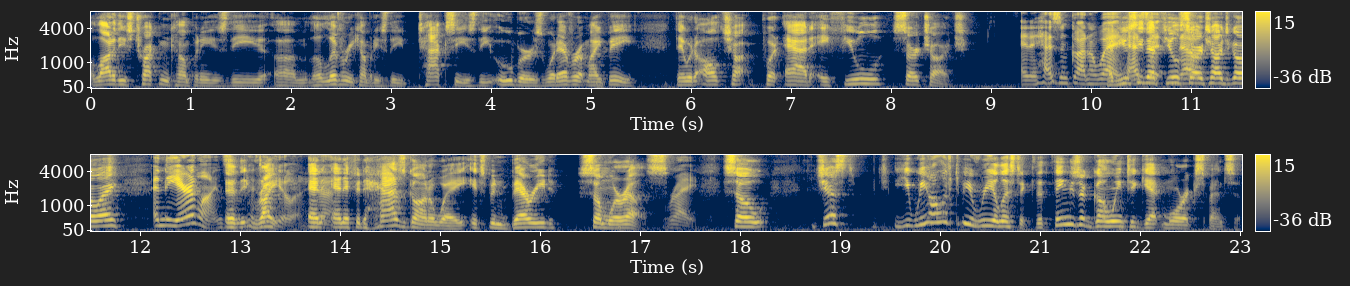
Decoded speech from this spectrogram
A lot of these trucking companies, the um, the livery companies, the taxis, the Ubers, whatever it might be, they would all ch- put add a fuel surcharge. And it hasn't gone away. Have you seen that it? fuel No. surcharge go away? and the airlines and the- right and yeah. and if it has gone away it's been buried somewhere else right. so just we all have to be realistic that things are going to get more expensive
